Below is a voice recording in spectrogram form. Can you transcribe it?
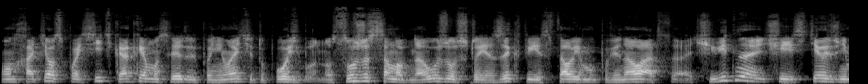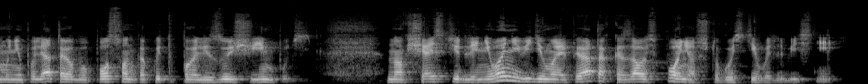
Он хотел спросить, как ему следует понимать эту просьбу, но с ужасом обнаружил, что язык перестал ему повиноваться. Очевидно, через стержни манипулятора был послан какой-то парализующий импульс. Но, к счастью для него, невидимый оператор, казалось, понял, что гостей будет объяснить.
